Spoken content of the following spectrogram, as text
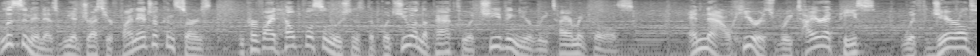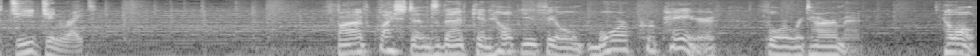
Listen in as we address your financial concerns and provide helpful solutions to put you on the path to achieving your retirement goals. And now, here is Retire at Peace with Gerald G. Ginwright. Five questions that can help you feel more prepared for retirement. Hello,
